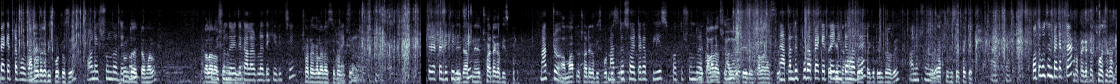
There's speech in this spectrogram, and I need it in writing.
প্যাকেটটা পড়বে না? আঠারো টাকা পিস পড়তেছে। অনেক সুন্দর দেখুন। সুন্দর একটা মাল। কালার আছে সুন্দর এই যে। কালারগুলো দেখিয়ে দিচ্ছি। ছটা কালার আছে এটা অনেক সুন্দর। একটা দেখিয়ে এটা দিচ্ছি। আপনি ছয় টাকা পিস পড়ে। মাত্র? মাত্র 6 টাকা পিস পড়ছে মাত্র 6 টাকা পিস কত সুন্দর কালার আছে কালার আছে। হ্যাঁ আপনাদের পুরো প্যাকেটটাই নিতে হবে। প্যাকেট নিতে হবে। অনেক সুন্দর। একশো পিসের প্যাকেট আচ্ছা। কত বলছেন প্যাকেটটা পুরো প্যাকেটটা ছয়শো টাকা।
